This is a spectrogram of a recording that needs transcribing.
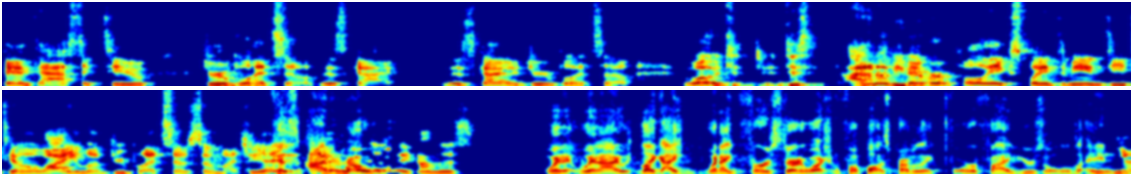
fantastic too. Drew Bledsoe, this guy, this guy, Drew Bledsoe. Well, just I don't know if you've ever fully explained to me in detail why you love Drew Bledsoe so much. Yeah, because I don't know. Take on this when it, when I like I when I first started watching football, I was probably like four or five years old. I didn't yeah.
